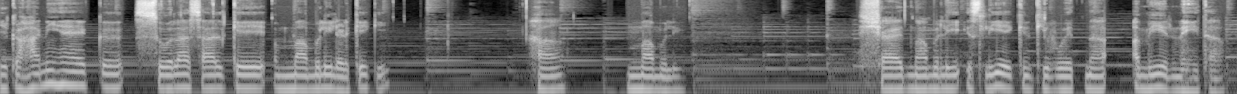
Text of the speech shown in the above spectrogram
ये कहानी है एक 16 साल के मामूली लड़के की। हाँ मामूली। शायद मामूली इसलिए क्योंकि वो इतना अमीर नहीं था।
